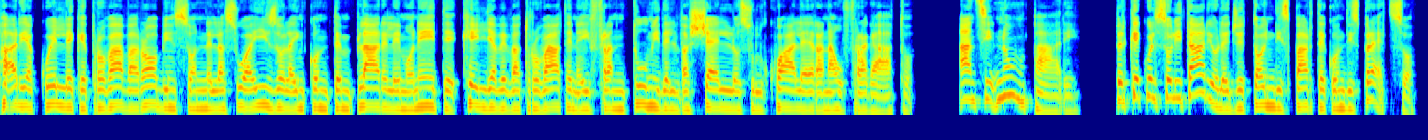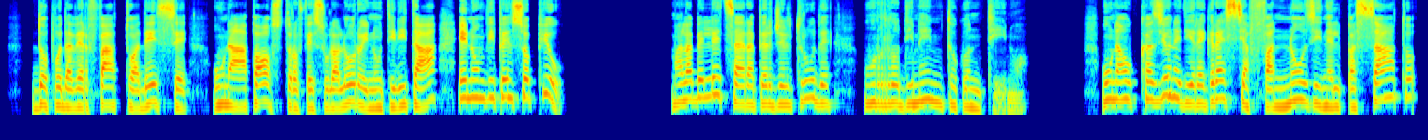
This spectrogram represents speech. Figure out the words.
Pari a quelle che provava Robinson nella sua isola in contemplare le monete che egli aveva trovate nei frantumi del vascello sul quale era naufragato. Anzi, non pari, perché quel solitario le gettò in disparte con disprezzo, dopo d'aver fatto ad esse una apostrofe sulla loro inutilità e non vi pensò più. Ma la bellezza era per Geltrude un rodimento continuo, una occasione di regressi affannosi nel passato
